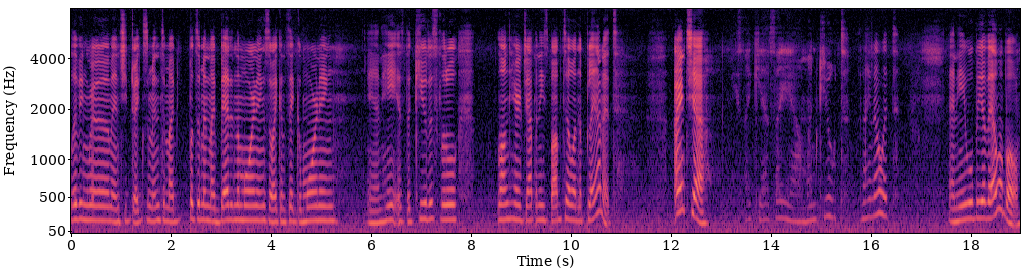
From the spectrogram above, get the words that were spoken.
living room and she drags him into my puts him in my bed in the morning so I can say good morning. And he is the cutest little long-haired Japanese bobtail on the planet. Aren't ya? He's like yes I am. I'm cute. And I know it. And he will be available.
